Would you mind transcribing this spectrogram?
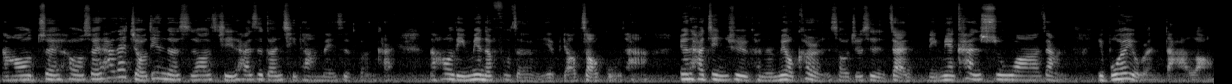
然后最后，所以他在酒店的时候，其实他是跟其他妹是分开，然后里面的负责人也比较照顾他，因为他进去可能没有客人的时候，就是在里面看书啊，这样也不会有人打扰。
